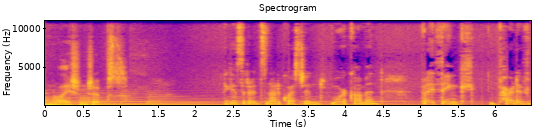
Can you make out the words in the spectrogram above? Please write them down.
and relationships. I guess it's not a question, more a comment. But I think part of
